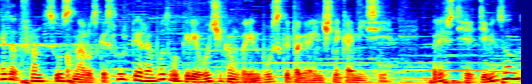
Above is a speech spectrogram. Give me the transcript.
Этот француз на русской службе работал переводчиком в Оренбургской пограничной комиссии. Прежде Демизон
